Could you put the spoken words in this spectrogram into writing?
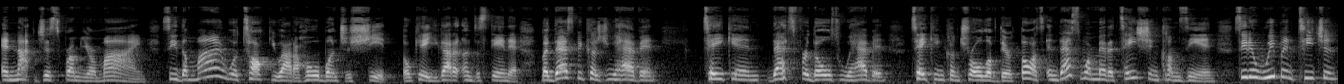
and not just from your mind. See, the mind will talk you out a whole bunch of shit. Okay, you got to understand that. But that's because you haven't taken that's for those who haven't taken control of their thoughts and that's where meditation comes in see that we've been teaching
